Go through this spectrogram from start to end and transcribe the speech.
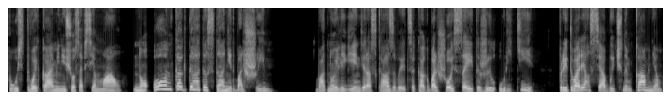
Пусть твой камень еще совсем мал, но он когда-то станет большим. В одной легенде рассказывается, как большой Сейд жил у реки, притворялся обычным камнем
